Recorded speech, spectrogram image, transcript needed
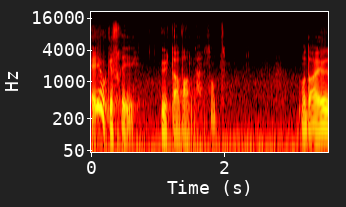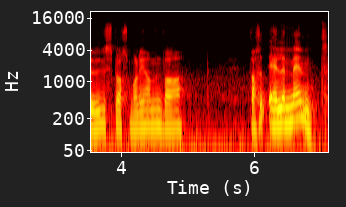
er jo ikke fri ut av vannet. Sant? Og da er jo spørsmålet ja, men hva, hva slags element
